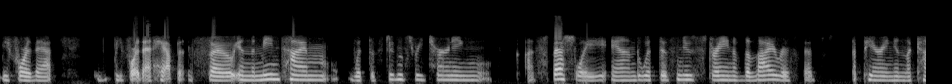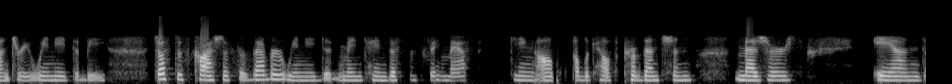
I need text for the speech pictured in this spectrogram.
before that before that happens so in the meantime with the students returning especially and with this new strain of the virus that's appearing in the country we need to be just as cautious as ever we need to maintain distancing masking all public health prevention measures and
